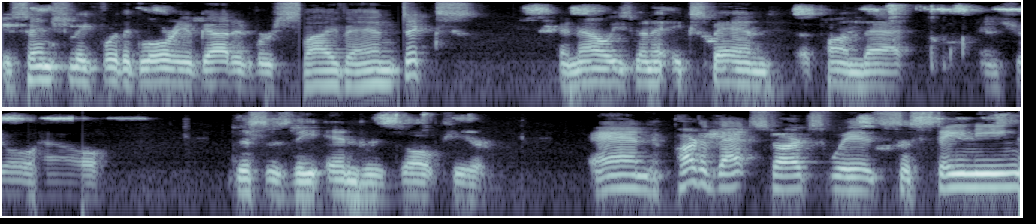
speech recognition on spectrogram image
essentially for the glory of God in verse 5 and 6. And now he's going to expand upon that and show how this is the end result here. And part of that starts with sustaining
